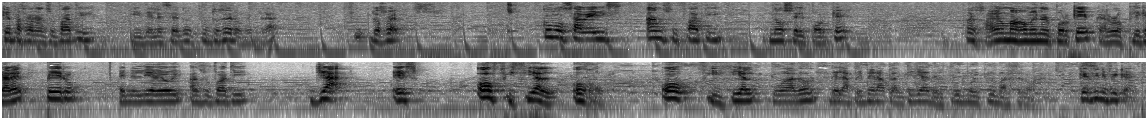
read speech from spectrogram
¿Qué pasa con Ansu Fati y DLC 2.0? Vendrá. Los vemos. Como sabéis, Ansu Fati, no sé el por qué. Bueno, sabemos más o menos el por qué, que ahora lo explicaré, pero en el día de hoy Ansu Fati ya es oficial, ojo, oficial jugador de la primera plantilla del Fútbol Club Barcelona. ¿Qué significa esto?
